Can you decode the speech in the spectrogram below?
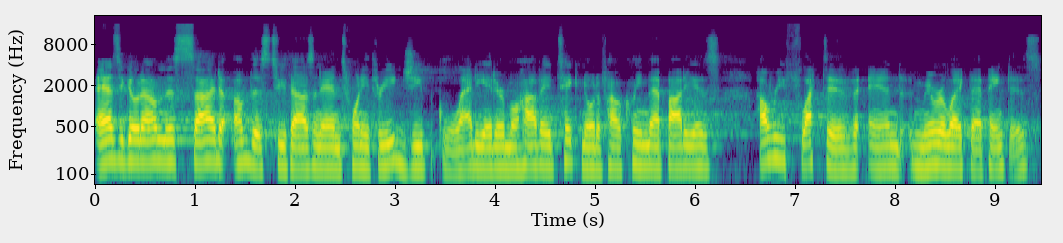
As you go down this side of this 2023 Jeep Gladiator Mojave, take note of how clean that body is how reflective and mirror-like that paint is.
